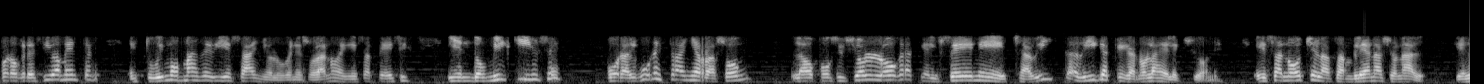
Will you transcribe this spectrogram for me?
Progresivamente estuvimos más de 10 años los venezolanos en esa tesis y en 2015, por alguna extraña razón, la oposición logra que el CNE chavista diga que ganó las elecciones. Esa noche la Asamblea Nacional, que es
